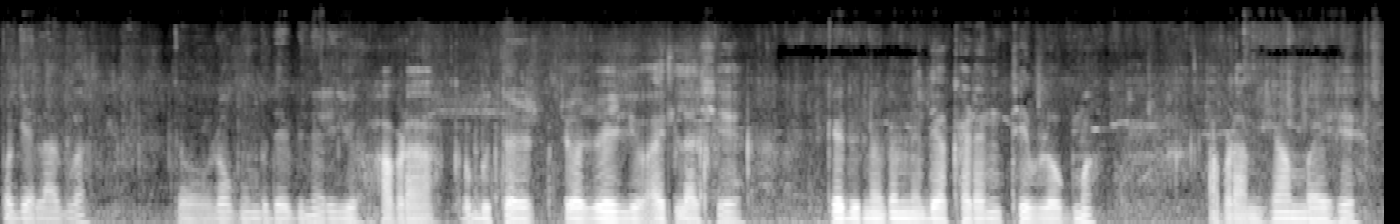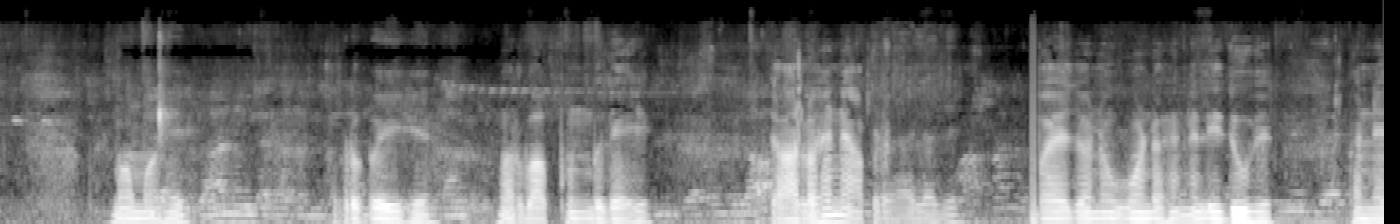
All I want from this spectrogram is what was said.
પગે લાગવા. તો લોકમાં બધા બિનારી ગયો આપણા કબૂતર જો જોઈ લ્યો, આટલા છે. કીધું તમને દેખાડ્યા નથી વ્લોગમાં. આપણા શ્યામભાઈ છે, મામા છે, આપણો ભાઈ છે, મારો બાપુ ને બધા છે. હાલો છે ને આપણે હાલ્યા છે ભાઈ જો નવું હોન્ડા છે ને લીધું છે. અને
